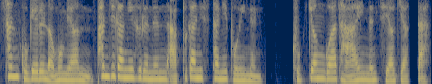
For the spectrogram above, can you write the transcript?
산 고개를 넘으면 판지강이 흐르는 아프가니스탄이 보이는 국경과 닿아 있는 지역이었다.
